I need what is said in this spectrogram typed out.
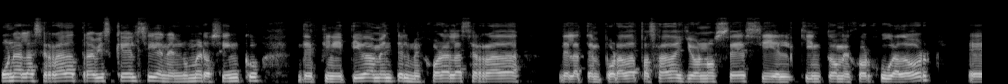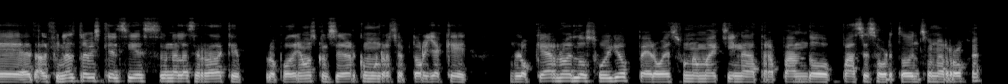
Una ala cerrada, Travis Kelsey en el número 5, definitivamente el mejor ala cerrada de la temporada pasada. Yo no sé si el quinto mejor jugador. Eh, al final Travis Kelsey es una ala cerrada que lo podríamos considerar como un receptor, ya que bloquear no es lo suyo, pero es una máquina atrapando pases, sobre todo en zona roja,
